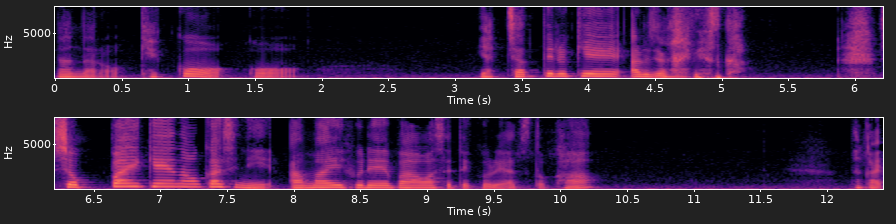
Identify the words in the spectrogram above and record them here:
なんだろう結構こうやっちゃってる系あるじゃないですか。しょっぱい系のお菓子に甘いフレーバー合わせてくるやつとか。なんか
